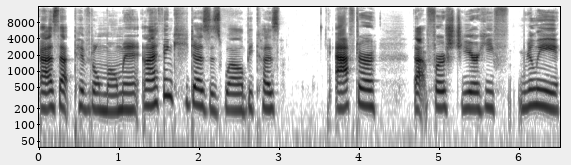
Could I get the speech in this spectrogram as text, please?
as that pivotal moment and i think he does as well because after that first year he f- really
